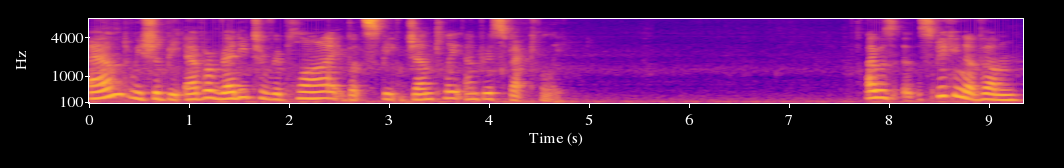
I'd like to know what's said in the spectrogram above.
And we should be ever ready to reply, but speak gently and respectfully. I was speaking of um,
